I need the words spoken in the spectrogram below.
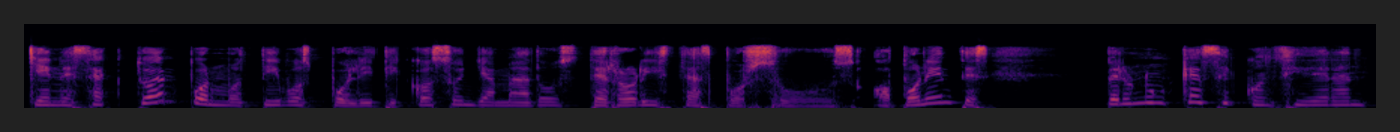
quienes actúan por motivos políticos son llamados terroristas por sus oponentes, pero nunca se consideran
